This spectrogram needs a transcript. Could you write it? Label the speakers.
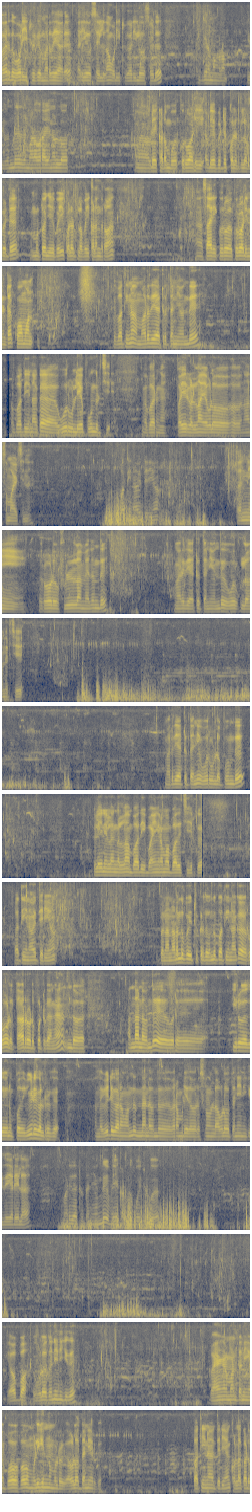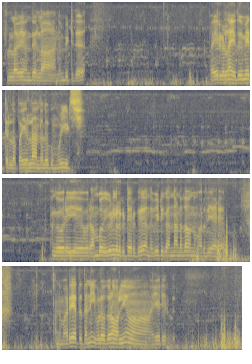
Speaker 1: வருது ஓடிட்டுருக்கு மருதையாறு அரியலூர் சைடில் தான் ஓடிட்டுருக்கு அரியலூர் சைடு விக்கிரமங்கலம். இது வந்து மழவராயநல்லூர் அப்படியே கடம்பூர் குருவாடி அப்படியே போய்ட்டு கொள்ளத்தில் போய்ட்டு முட்டஞ்சேரி போய் கொள்ளத்தில் போய் கலந்துரும் சாரி குரு குருவாடின்னுட்டால் கோமான். இது பார்த்திங்கன்னா மருதையாற்று தண்ணி வந்து பார்த்தீங்கன்னாக்கா ஊர் உள்ளே பூந்துடுச்சு. இங்கே பாருங்கள் பயிர்கள்லாம் எவ்வளோ நாசமாயிடுச்சின்னு பார்த்தீங்கன்னாவே தெரியும் தண்ணி ரோடு ஃபுல்லாக மிதந்து மருதி ஆற்று தண்ணி வந்து ஊருக்குள்ளே வந்துடுச்சு மருதி ஆற்று தண்ணி ஊர் உள்ள பூந்து விளைநிலங்கள்லாம் பாதி பயங்கரமாக பாதிச்சிருக்கு. பார்த்தீங்கன்னாவே தெரியும். இப்போ நான் நடந்து போயிட்டுருக்கிறது வந்து பார்த்தீங்கன்னாக்கா ரோடு தார் ரோடு போட்டிருக்காங்க. இந்த அந்தாண்டை வந்து ஒரு இருபது முப்பது வீடுகள் இருக்குது அந்த வீட்டுக்காரங்க வந்து இந்தாண்ட வந்து வர முடியாத ஒரு சூழ்நிலை. அவ்வளோ தண்ணி நிற்கிது இடையில. மடிதாற்று தண்ணி வந்து இப்படியே கடந்து போயிட்டுருக்கு. யோப்பா இவ்வளோ தண்ணி நிற்கிது பயங்கரமான தண்ணிங்க. போக போக முழுகின்னு இருக்கு. அவ்வளோ தண்ணி இருக்குது பார்த்தீங்கன்னா தெரியும். கொள்ளக்காடு ஃபுல்லாகவே வந்து எல்லாம் நம்பிட்டுது. பயிர்கள்லாம் எதுவுமே தெரில பயிரெலாம் அந்தளவுக்கு மூழ்கிடுச்சு. அங்கே ஒரு ஒரு ஐம்பது வீடுகள்கிட்ட இருக்குது. அந்த வீட்டுக்கு அந்தாண்ட தான் வந்து மருதையாறு அந்த மருதையாற்று தண்ணி இவ்வளோ தூரம் வரலையும் ஏறி இருக்குது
